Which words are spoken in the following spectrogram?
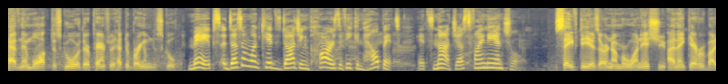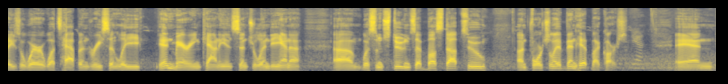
have them walk to school or their parents would have to bring them to school. Mapes doesn't want kids dodging cars if he can help it. It's not just financial. Safety is our number one issue. I think everybody's aware of what's happened recently in Marion County in central Indiana um, with some students at bus stops who unfortunately have been hit by cars. Yeah. And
